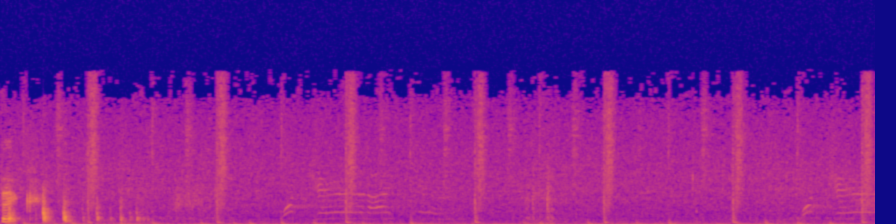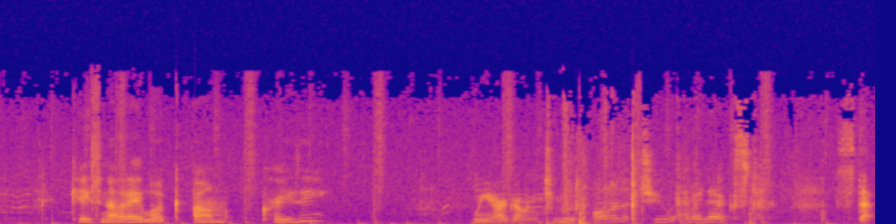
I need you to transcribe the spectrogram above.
thick. Okay, so now that I look um, crazy, we are going to move on to my next step.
